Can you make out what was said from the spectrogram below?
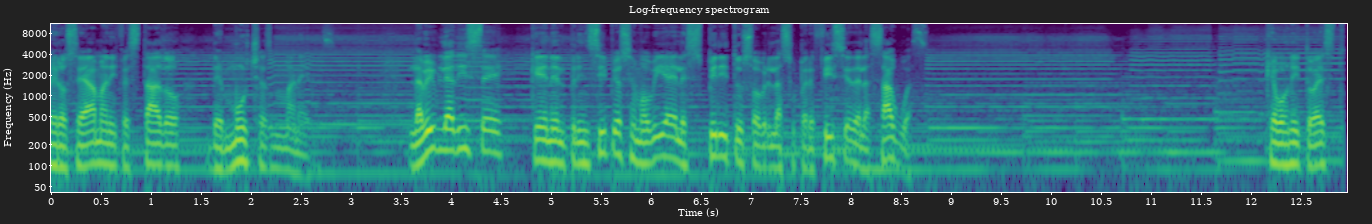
pero se ha manifestado de muchas maneras. La Biblia dice que en el principio se movía el espíritu sobre la superficie de las aguas. Qué bonito esto.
